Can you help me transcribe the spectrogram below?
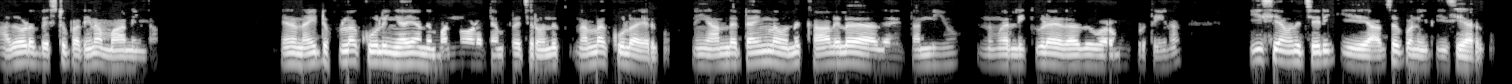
அதோட பெஸ்ட்டு பார்த்தீங்கன்னா மார்னிங் தான். ஏன்னா நைட்டு ஃபுல்லாக கூலிங் ஆகி அந்த மண்ணோட டெம்பரேச்சர் வந்து நல்லா கூல் ஆகிருக்கும் நீங்கள் அந்த டைமில் வந்து காலையில் அந்த தண்ணியும் இந்த மாதிரி லிக்விடாக ஏதாவது உரம் கொடுத்தீங்கன்னா ஈஸியாக வந்து செடிக்கு அப்சர்வ் பண்ணிக்கிட்டு ஈஸியாக இருக்கும்.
